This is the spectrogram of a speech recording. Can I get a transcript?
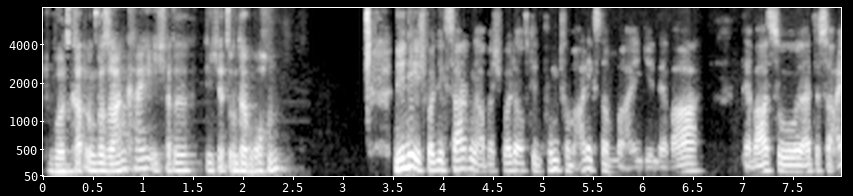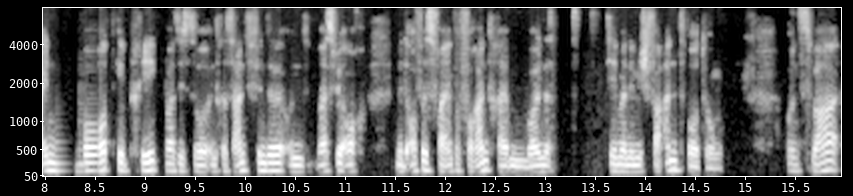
Du wolltest gerade irgendwas sagen, Kai? Ich hatte dich jetzt unterbrochen. Nee, nee, ich wollte nichts sagen, aber ich wollte auf den Punkt vom Alex nochmal eingehen. Der war, der war so, er hatte so ein Wort geprägt, was ich so interessant finde und was wir auch mit Office frei einfach vorantreiben wollen. Das Thema, nämlich Verantwortung. Und zwar,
